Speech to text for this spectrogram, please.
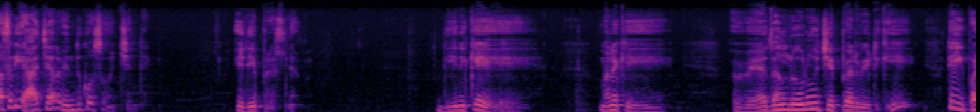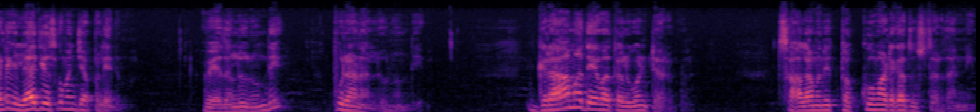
అసలు ఈ ఆచారం ఎందుకోసం వచ్చింది? ఇది ప్రశ్న. దీనికే మనకి వేదంలోనూ చెప్పారు వీటికి. అంటే ఈ పండుగ ఇలా చేసుకోమని చెప్పలేదు. వేదంలోనుంది పురాణాల్లోనుంది. గ్రామ దేవతలు అంటారు. చాలామంది తక్కువ మాటగా చూస్తారు దాన్ని.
